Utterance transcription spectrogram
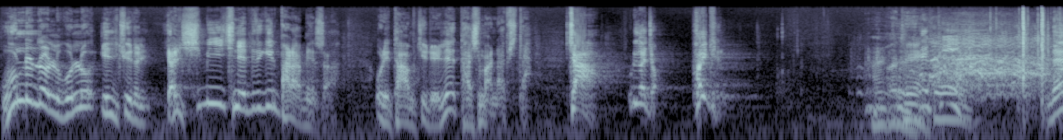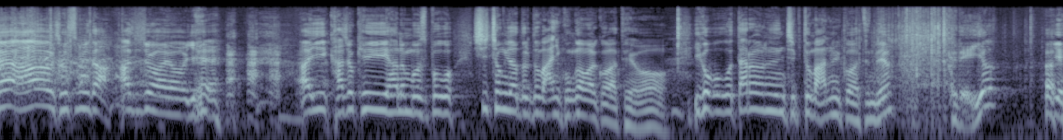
웃는 얼굴로 일주일을 열심히 지내드리길 바라면서 우리 다음 주 일요일에 다시 만납시다 자 우리 가족 화이팅! 네, 아우 좋습니다. 아주 좋아요. 예. 아 이 가족 회의 하는 모습 보고 시청자들도 많이 공감할 것 같아요. 이거 보고 따라오는 집도 많을 것 같은데요? 그래요? 예.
